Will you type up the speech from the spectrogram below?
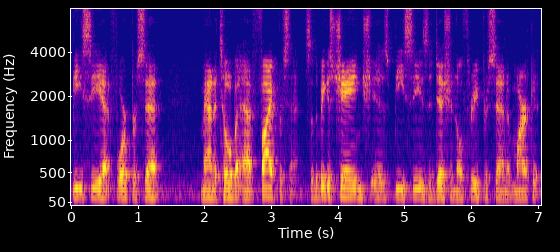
BC at 4%, Manitoba at 5%. So the biggest change is BC's additional 3% of market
